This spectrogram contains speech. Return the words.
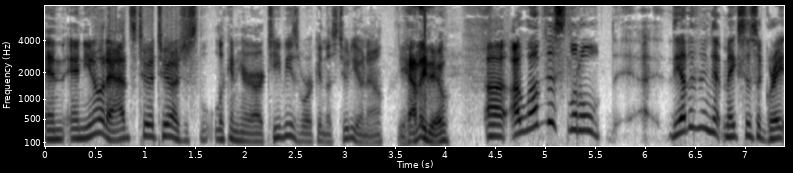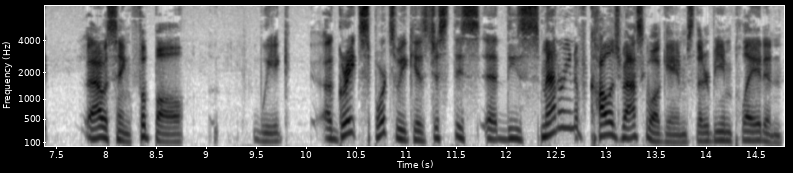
and and you know what adds to it too? I was just looking here. Our TVs work in the studio now. Yeah, they do. Uh, I love this little. Uh, the other thing that makes this a great, I was saying football week, a great sports week is just this uh, these smattering of college basketball games that are being played in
